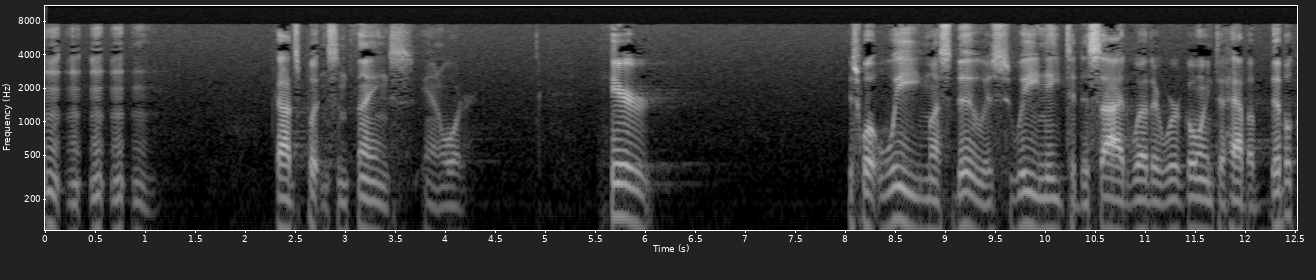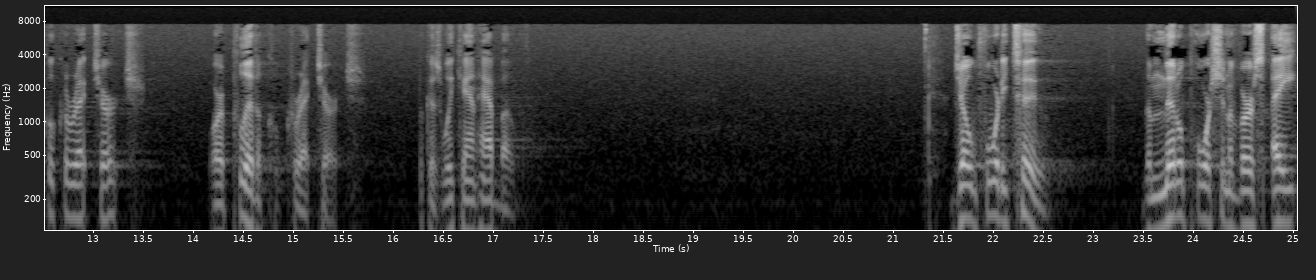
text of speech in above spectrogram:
Mm-mm-mm-mm-mm. God's putting some things in order. Here is what we must do is we need to decide whether we're going to have a biblical correct church or a political correct church because we can't have both. Job 42, the middle portion of verse 8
